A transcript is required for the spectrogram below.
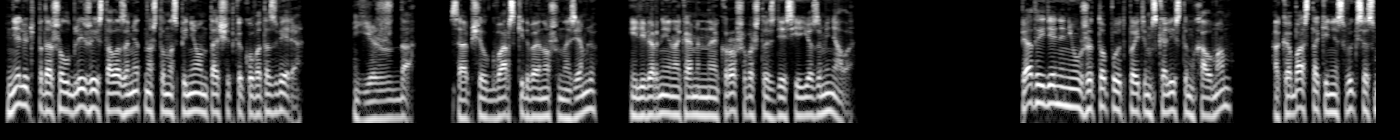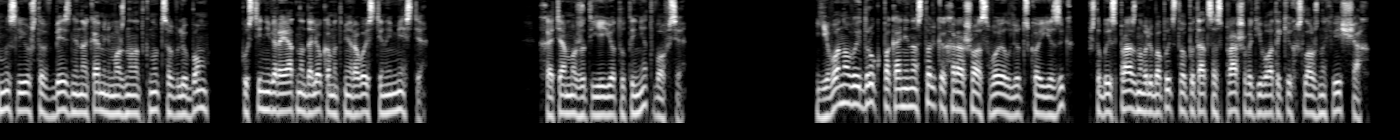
Нелюдь подошел ближе, и стало заметно, что на спине он тащит какого-то зверя. «Ежда», — сообщил Гвар, скидывая на землю, или вернее на каменное крошево, что здесь ее заменяло. Пятый день они уже топают по этим скалистым холмам, а Кабас так и не свыкся с мыслью, что в бездне на камень можно наткнуться в любом, пусть и невероятно далеком от мировой стены месте хотя, может, ее тут и нет вовсе. Его новый друг пока не настолько хорошо освоил людской язык, чтобы из праздного любопытства пытаться спрашивать его о таких сложных вещах.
